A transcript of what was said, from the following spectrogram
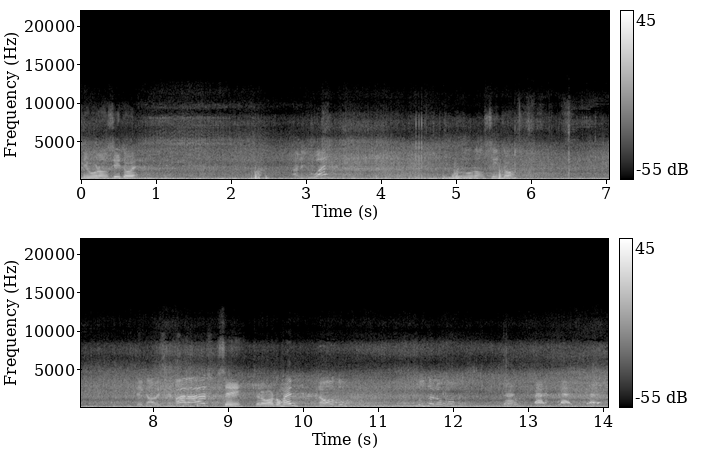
Tiburoncito, eh. igual. Tiburoncito. De cabeza pala eso. Sí, ¿te lo va a comer? No, tú. Tú te lo comes.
